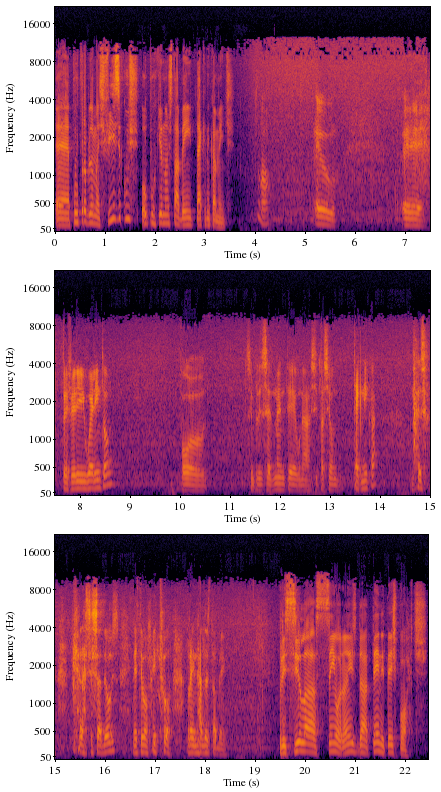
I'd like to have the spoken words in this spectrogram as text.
É, por problemas físicos ou porque não está bem tecnicamente? Não. Eu eh, preferi Wellington por simplesmente uma situação técnica, mas graças a Deus, neste momento, Reinaldo está bem. Priscila Senhorães, da TNT Esportes.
